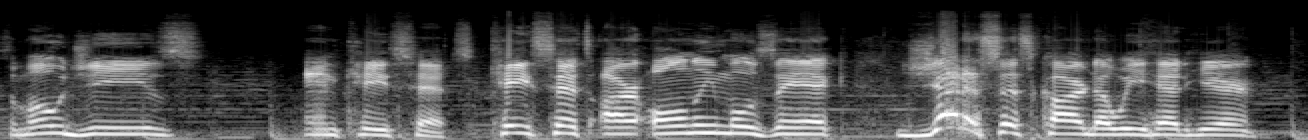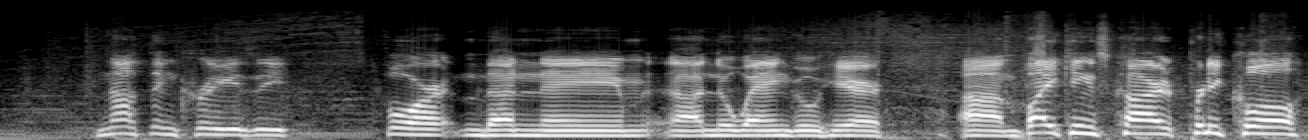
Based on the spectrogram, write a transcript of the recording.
some OGs, and case hits. Case hits are only Mosaic Genesis card that we hit here. Nothing crazy for the name uh, Nwangwu here. Um, Vikings card, pretty cool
